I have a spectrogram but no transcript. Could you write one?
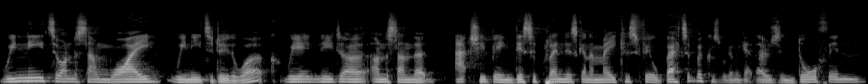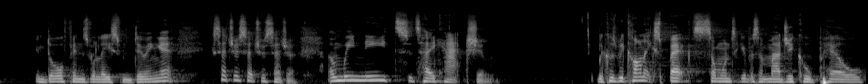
We need to understand why we need to do the work. We need to understand that actually being disciplined is going to make us feel better because we're going to get those endorphin endorphins released from doing it, etc., etc., etc. And we need to take action because we can't expect someone to give us a magical pill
